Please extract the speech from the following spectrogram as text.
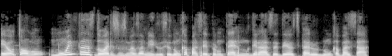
eu tomo muitas dores dos meus amigos. Assim, eu nunca passei por um término, graças a Deus, espero nunca passar.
